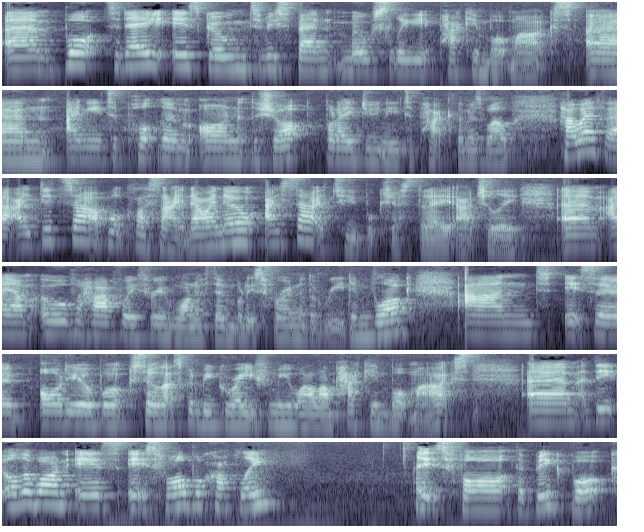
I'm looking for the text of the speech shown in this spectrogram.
Um, but today is going to be spent mostly packing bookmarks. Um, I need to put them on the shop, but I do need to pack them as well. However, I did start a book last night. Now I know I started two books yesterday actually. Um, I am over halfway through one of them, but it's for another reading vlog. And it's an audio book, so that's going to be great for me while I'm packing bookmarks. Um, the other one is, it's for Bookopoly it's for the big book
